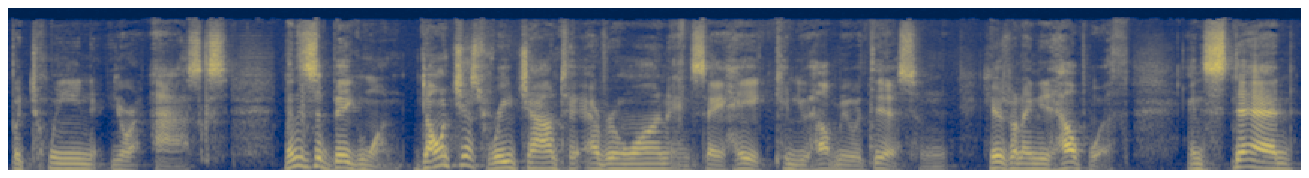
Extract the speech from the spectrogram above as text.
between your asks. Now, this is a big one. Don't just reach out to everyone and say, hey, can you help me with this? And here's what I need help with. Instead,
